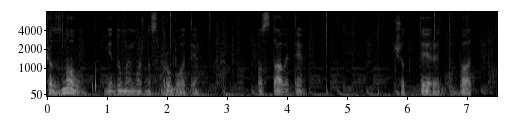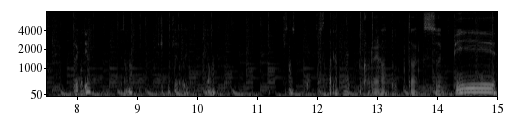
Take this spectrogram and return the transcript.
Що знову? Я думаю, можна спробувати поставити 4, 2, 3, 1. Кореа тут так собі.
